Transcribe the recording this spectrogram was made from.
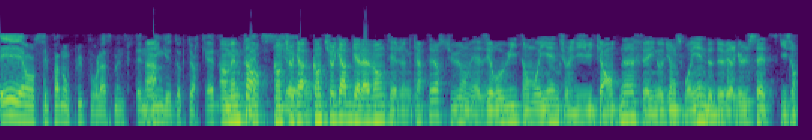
Et on sait pas non plus pour la semaine Standing et Dr Ken. En même temps, Même si, quand tu euh, regardes, quand tu regardes Galavant et John Carter, si tu veux, on est à 0,8 en moyenne sur les 18-49 et à une audience moyenne de 2,7. Qui sont,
